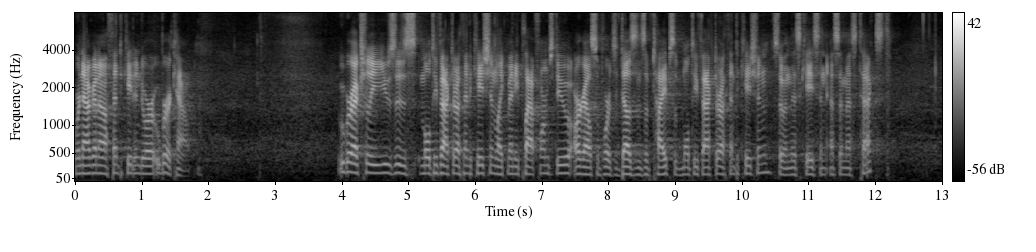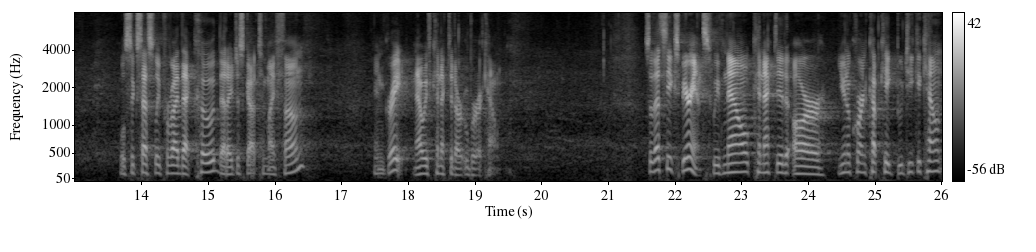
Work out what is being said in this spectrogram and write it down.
We're now going to authenticate into our Uber account. Uber actually uses multi-factor authentication like many platforms do. Argyle supports dozens of types of multi-factor authentication, so in this case, an SMS text. We'll successfully provide that code that I just got to my phone. And great, now we've connected our Uber account. So that's the experience. We've now connected our Unicorn Cupcake Boutique account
